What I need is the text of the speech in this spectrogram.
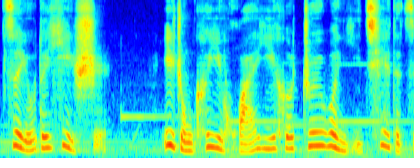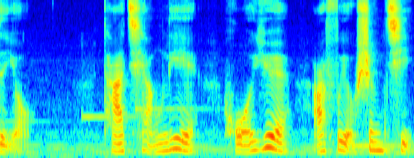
自由的意识，一种可以怀疑和追问一切的自由。它强烈、活跃而富有生气，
